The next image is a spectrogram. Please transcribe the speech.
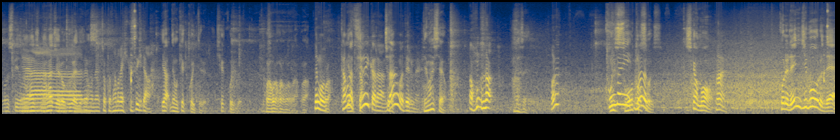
ボールスピードいやー76ぐらい出てでもねちょっと球が低すぎたわ。いやでも結構いってる。結構いくほらほらほらほらほら。でほらも球が強いからランは出るね。出ましたよ。あ本当だ。博士。あれ？こんなに相当すごいまです。しかもだはい。これレンジボールで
